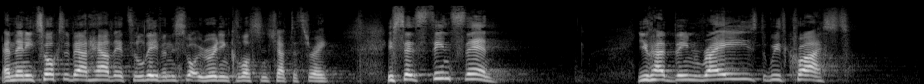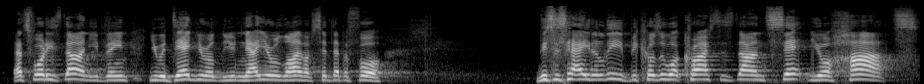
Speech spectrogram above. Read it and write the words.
And then he talks about how they're to live. And this is what we read in Colossians chapter 3. He says, Since then, you have been raised with Christ. That's what he's done. You've been, you were dead, you're, you, now you're alive. I've said that before. This is how you're to live because of what Christ has done. Set your hearts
